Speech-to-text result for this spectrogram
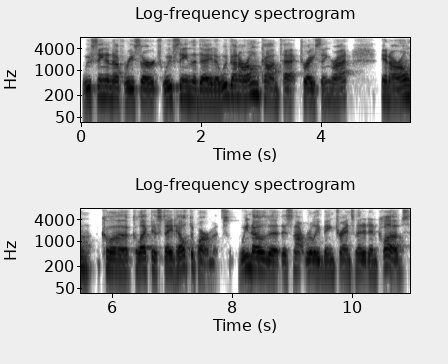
We've seen enough research, we've seen the data, we've done our own contact tracing, right? In our own co- collective state health departments. We know that it's not really being transmitted in clubs.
